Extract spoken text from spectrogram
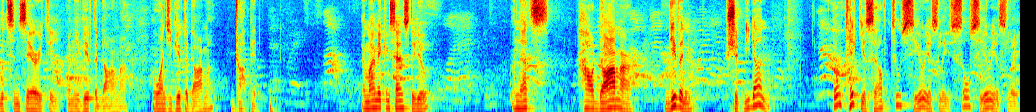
With sincerity, when you give the Dharma. Once you give the Dharma, drop it. Am I making sense to you? And that's how Dharma given should be done. Don't take yourself too seriously, so seriously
